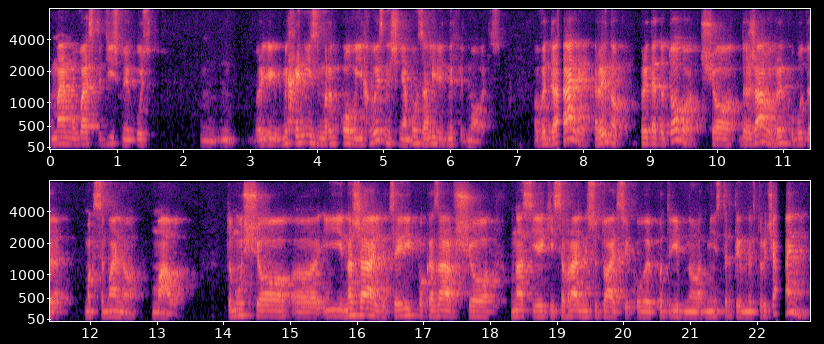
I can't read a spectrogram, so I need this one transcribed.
Ми маємо ввести дійсно якусь механізм ринкового їх визначення або взагалі від них відмовитися. В ідеалі ринок прийде до того, що держави в ринку буде максимально мало, тому що е, і на жаль, цей рік показав, що у нас є якісь авральні ситуації, коли потрібно адміністративне втручання.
